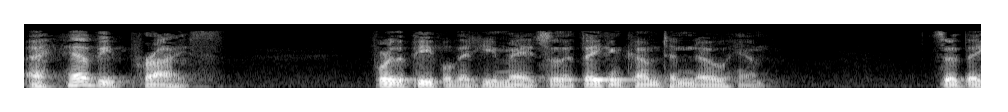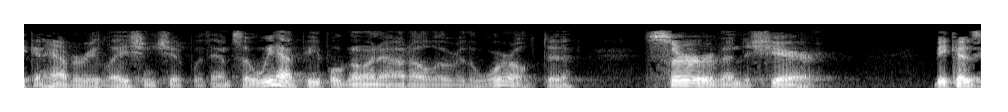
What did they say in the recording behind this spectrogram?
a heavy price for the people that He made so that they can come to know Him. So that they can have a relationship with Him. So we have people going out all over the world to serve and to share. Because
